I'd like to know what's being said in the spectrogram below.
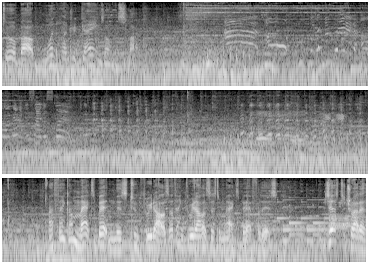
to about 100 games on this slot. I think I'm max betting this to $3. I think $3 is the max bet for this. Just to try to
